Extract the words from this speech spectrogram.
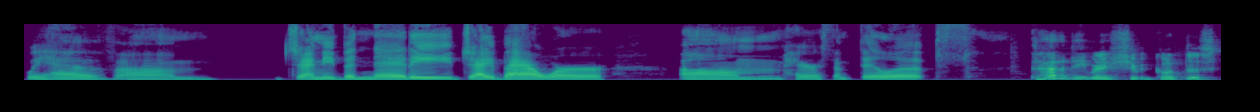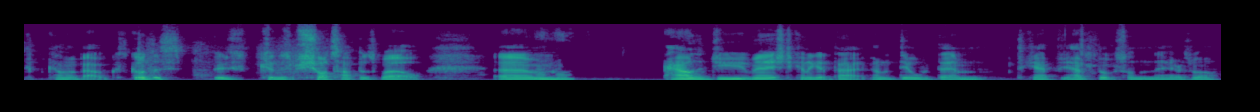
we have um, Jamie Benetti, Jay Bauer, um, Harrison Phillips. How did the relationship with Godless come about? Because Godless is kind of shot up as well. Um, mm-hmm. How did you manage to kind of get that kind of deal with them to have, have books on there as well?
